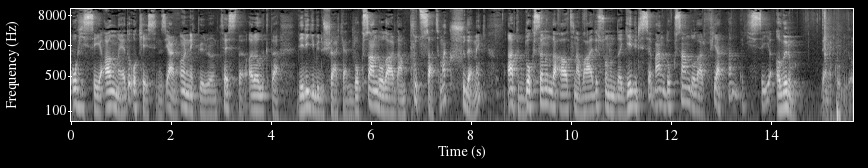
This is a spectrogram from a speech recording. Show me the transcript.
o hisseyi almaya da okeysiniz. Yani örnek veriyorum Tesla Aralık'ta deli gibi düşerken 90 dolardan put satmak şu demek. Artık 90'ın da altına vade sonunda gelirse ben 90 dolar fiyattan hisseyi alırım demek oluyor.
